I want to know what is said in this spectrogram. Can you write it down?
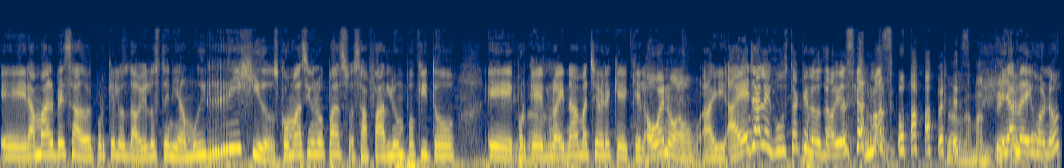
eh, era mal besador porque los labios los tenía muy rígidos. ¿Cómo así uno para zafarle un poquito? Eh, porque no hay nada más chévere que, que o bueno, a, a ella le gusta que los labios sean más suaves. Claro, una manteca. Ella me dijo, ¿no?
